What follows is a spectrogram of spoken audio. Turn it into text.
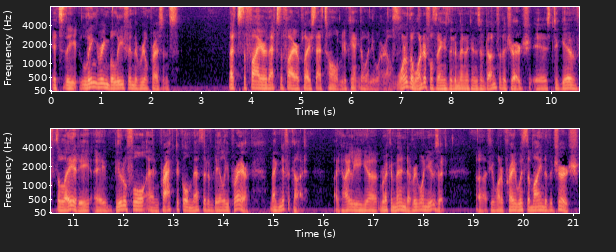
it's the lingering belief in the real presence. That's the fire, that's the fireplace, that's home. You can't go anywhere else. One of the wonderful things the Dominicans have done for the church is to give the laity a beautiful and practical method of daily prayer, Magnificat. I'd highly uh, recommend everyone use it uh, if you want to pray with the mind of the church.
